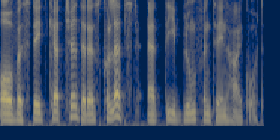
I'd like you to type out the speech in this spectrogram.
of a state capture that has collapsed at the Bloemfontein High Court.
